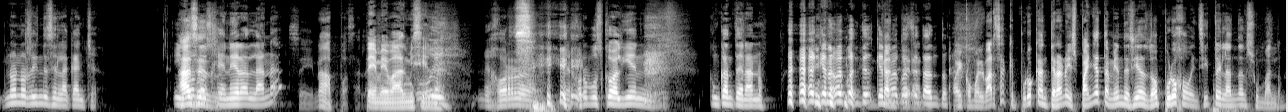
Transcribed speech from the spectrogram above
no nos rindes en la cancha. Y no Haces- nos generas lana. Sí, no, pues. la- Te me vas, mi ciela. Uy, mejor, mejor busco a alguien, un canterano. que no me cuente, que no me cueste tanto. Oye, como el Barça, que puro canterano. Y España también decías, ¿no? Puro jovencito y la andan sumando.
